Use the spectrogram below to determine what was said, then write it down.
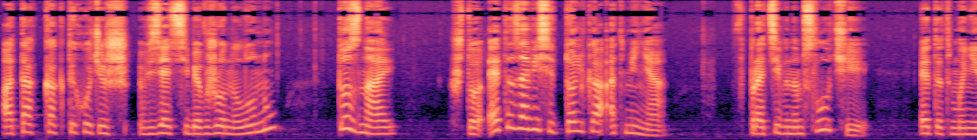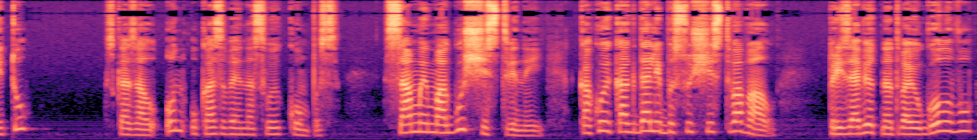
а так как ты хочешь взять себе в жены Луну, — то знай, что это зависит только от меня. В противном случае этот маниту, — сказал он, указывая на свой компас, — самый могущественный, какой когда-либо существовал, призовет на твою голову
